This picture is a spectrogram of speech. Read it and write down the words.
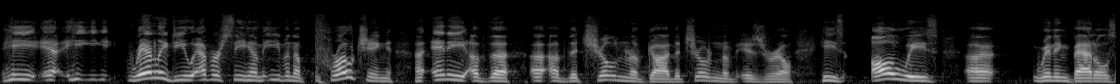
He, uh, he rarely do you ever see him even approaching uh, any of the, uh, of the children of God, the children of Israel. He's always uh, winning battles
